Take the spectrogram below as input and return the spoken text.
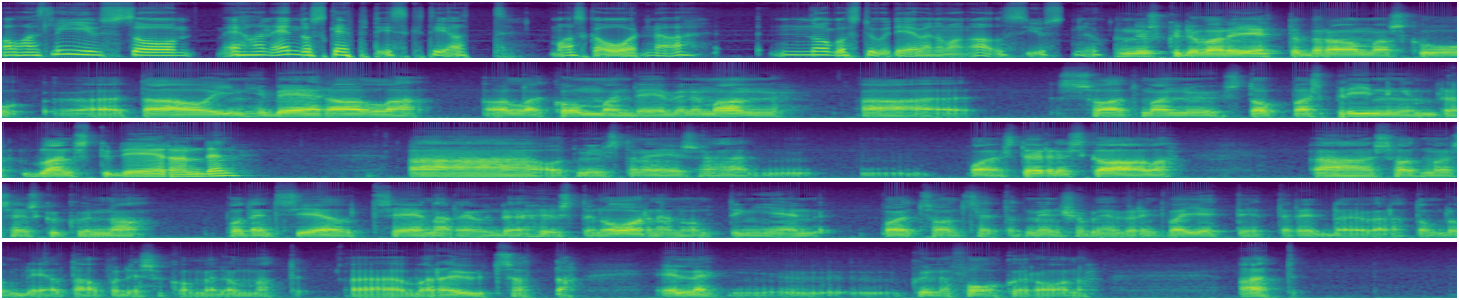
av hans liv så är han ändå skeptisk till att man ska ordna något studieevenemang alls just nu. Nu skulle det vara jättebra om man skulle äh, ta och inhibera alla, alla kommande evenemang uh, så att man nu stoppar spridningen bland studeranden. Äh, åtminstone så här på en större skala äh, så att man sen skulle kunna potentiellt senare under hösten ordna någonting igen på ett sådant sätt att människor behöver inte vara jätte, jätterädda över att om de deltar på det så kommer de att äh, vara utsatta eller äh, kunna få corona. Att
